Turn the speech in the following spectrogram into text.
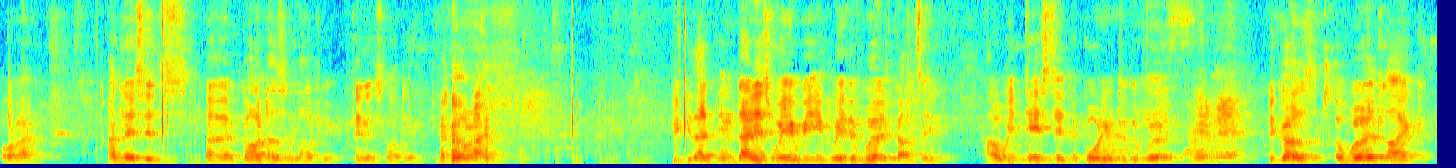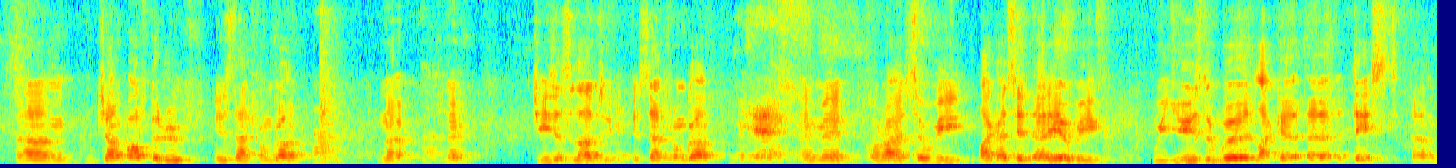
All right. Unless it's uh, God doesn't love you, then it's not Him. All right. Because that, and that is where we where the word comes in. How we test it according to the word. Amen. Because a word like um, jump off the roof, is that from God? No. No? Jesus loves you. Is that from God? Yes. Amen. All right. So we, like I said earlier, we we use the word like a, a, a test um,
